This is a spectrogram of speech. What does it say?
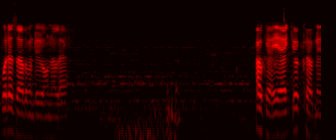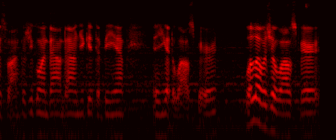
What does the other one do on the left? Okay, yeah, your covenant's fine because you're going down, down. You get the BM, then you got the wild spirit. What level is your wild spirit?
